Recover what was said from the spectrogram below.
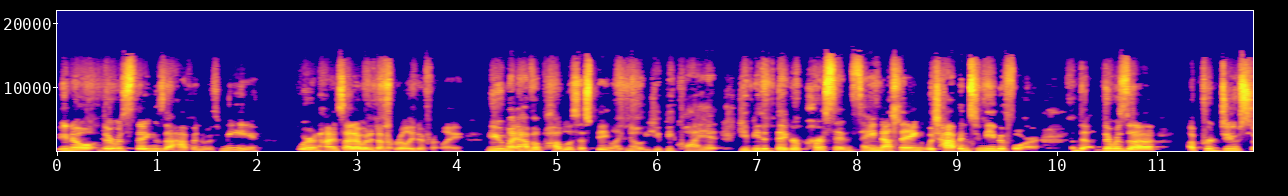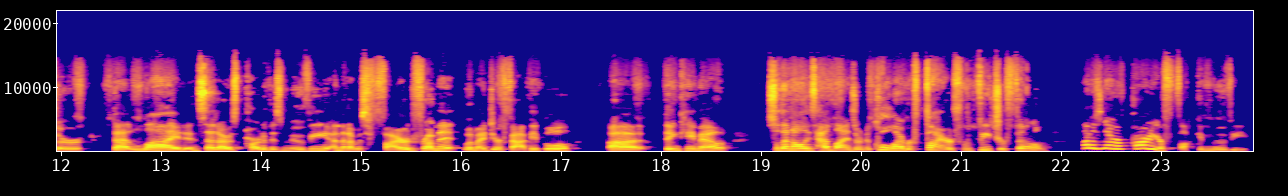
you know, there was things that happened with me where in hindsight I would have done it really differently. You might have a publicist being like, "No, you be quiet. You be the bigger person. Say nothing," which happened to me before. There was a a producer that lied and said I was part of his movie and that I was fired from it when my Dear Fat People uh, thing came out. So then all these headlines are Nicole Arbour fired from feature film. I was never part of your fucking movie.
